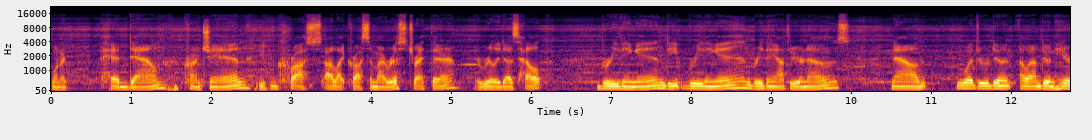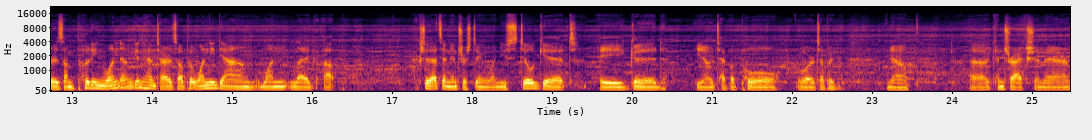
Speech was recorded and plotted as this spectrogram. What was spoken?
Want to head down, crunch in. You can cross, I like crossing my wrist right there. It really does help. Breathing in, deep breathing in, breathing out through your nose. Now, what we're doing, what I'm doing here is I'm putting one, I'm getting kind of tired, so I'll put one knee down, one leg up. Actually, that's an interesting one. You still get a good, you know, type of pull or type of, you know, uh, contraction there.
